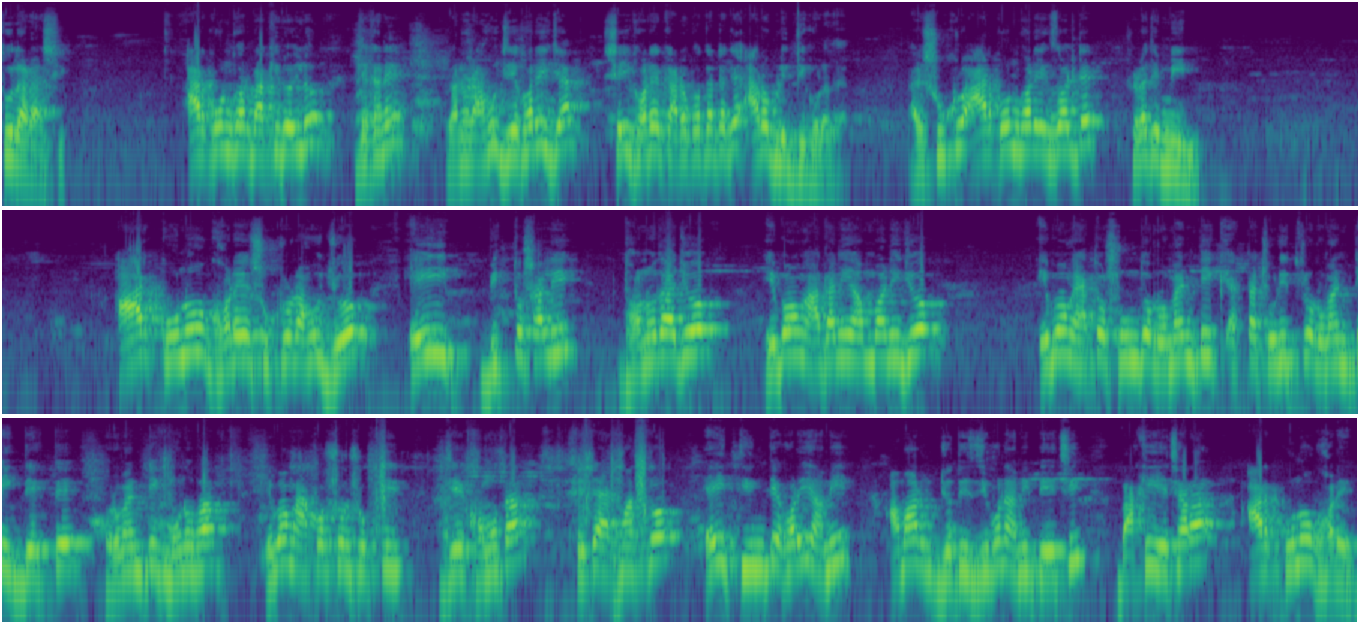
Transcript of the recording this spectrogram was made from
তুলা রাশি। আর কোন ঘর বাকি রইল? যেখানে কারণ রাহু যে ঘরেই যাক, সেই ঘরের কারকতাটাকে আরও বৃদ্ধি করে দেয়। আর শুক্র আর কোন ঘরে এক্সল্টেড সেটা হচ্ছে মিন। আর কোনো ঘরে শুক্র রাহু যোগ, এই বিত্তশালী ধনদা যোগ এবং আদানি আম্বানি যোগ এবং এত সুন্দর রোম্যান্টিক একটা চরিত্র রোম্যান্টিক দেখতে রোম্যান্টিক মনোভাব এবং আকর্ষণ শক্তির যে ক্ষমতা, সেটা একমাত্র এই তিনটে ঘরেই আমি আমার জ্যোতিষ জীবনে আমি পেয়েছি। বাকি এছাড়া আর কোনো ঘরে,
